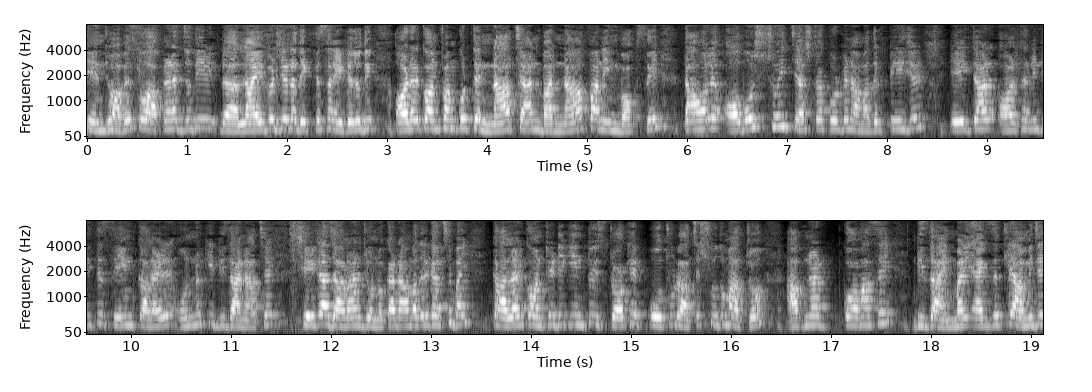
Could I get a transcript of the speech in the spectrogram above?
চেঞ্জ হবে। সো আপনারা যদি লাইভের যেটা দেখতেছেন এটা যদি অর্ডার কনফার্ম করতে না চান বা না পান ইনবক্সে তাহলে অবশ্যই চেষ্টা করবেন আমাদের পেজের এইটার অল্টারনেটিভে সেম কালারের অন্য কি ডিজাইন আছে, সেটা জানার জন্য কারণ আমাদের কাছে ভাই কালার কোয়ান্টিটি কিন্তু স্টকে প্রচুর আছে। শুধুমাত্র আপনার কম আছে ডিজাইন মানে এক্স্যাক্টলি আমি যে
